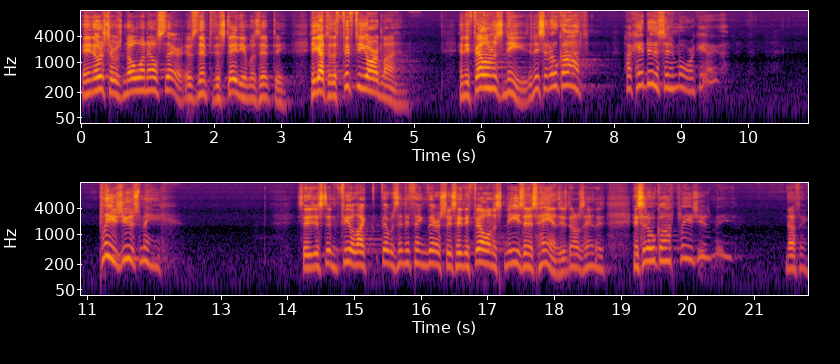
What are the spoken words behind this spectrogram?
and he noticed there was no one else there. It was empty. The stadium was empty. He got to the 50 yard line and he fell on his knees and he said, Oh God, I can't do this anymore. Please use me He said he just didn't feel like there was anything there. So he said he fell on his knees and his hands. He was down on his hands. And he said, Oh God, please use me. Nothing.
